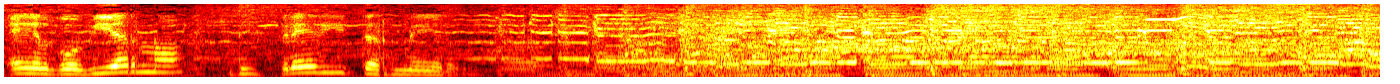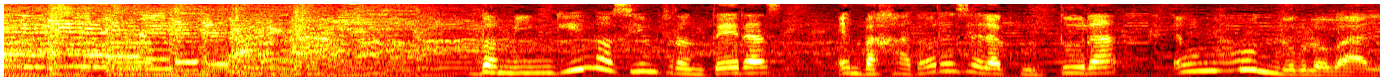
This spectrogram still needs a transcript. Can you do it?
en el gobierno de Freddy Ternero. Dominguinos sin fronteras, embajadores de la cultura en un mundo global.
